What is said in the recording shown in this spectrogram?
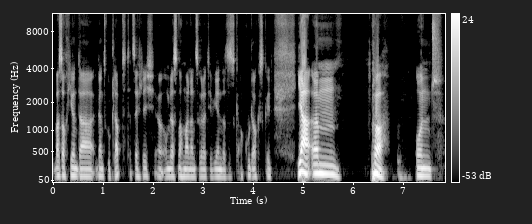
was auch hier und da ganz gut klappt, tatsächlich, äh, um das nochmal dann zu relativieren, dass es auch gut ausgeht. Ja, ähm, boah. und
